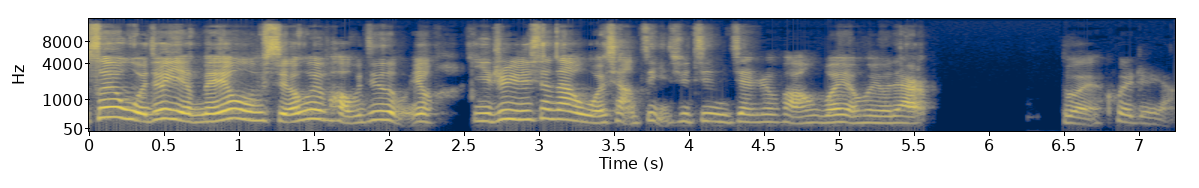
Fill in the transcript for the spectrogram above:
所以我就也没有学会跑步机怎么用，以至于现在我想自己去进健身房，我也会有点，对，会这样。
